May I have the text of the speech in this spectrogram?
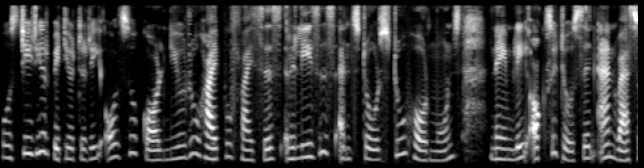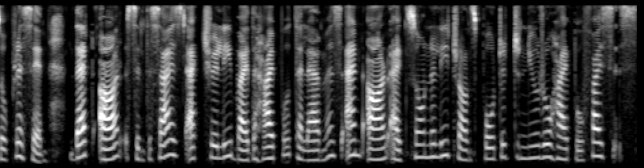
Posterior pituitary, also called neurohypophysis, releases and stores two hormones, namely oxytocin and vasopressin, that are synthesized actually by the hypothalamus and are axonally transported to neurohypophysis.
